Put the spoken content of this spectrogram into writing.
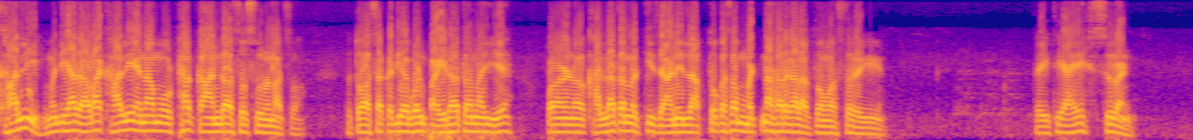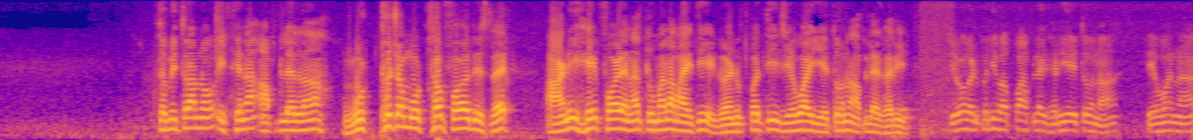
खाली म्हणजे ह्या झाडाखाली आहे ना मोठा कांदा असतो सुरणाचा. तर तो असा कधी आपण पाहिला तर नाहीये पण खाल्ला तर नक्कीच आणि लागतो कसा मटणासारखा लागतो मस्तपैकी तर इथे आहे सुरण. तर मित्रांनो इथे ना आपल्याला मोठंच्या मोठं फळ दिसतंय आणि हे फळ आहे ना तुम्हाला माहिती आहे गणपती जेव्हा येतो ना आपल्या घरी जेव्हा गणपती बाप्पा आपल्या घरी येतो ना तेव्हा ना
